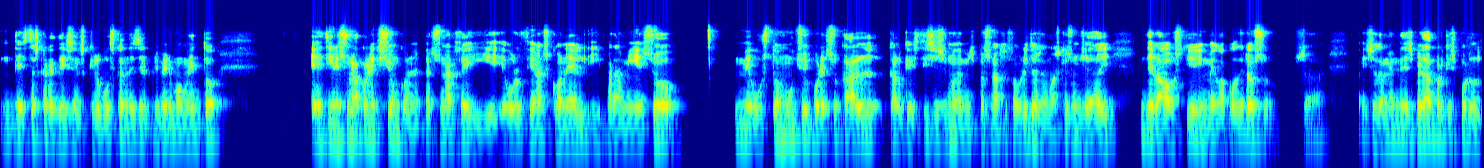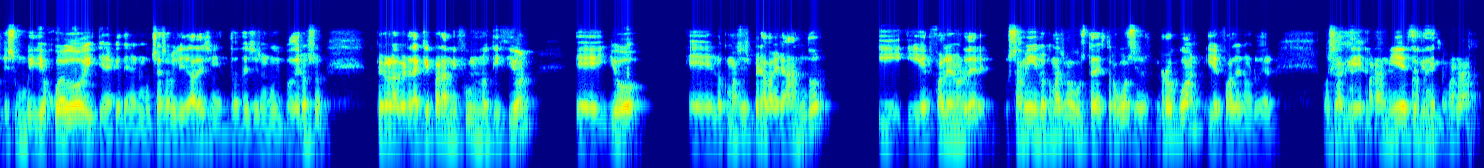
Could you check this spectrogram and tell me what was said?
de estas características que lo buscan desde el primer momento, eh, tienes una conexión con el personaje y evolucionas con él y para mí eso me gustó mucho y por eso Cal, Cal Kestis es uno de mis personajes favoritos, además que es un Jedi de la hostia y mega poderoso. Eso también es verdad porque es, es un videojuego y tiene que tener muchas habilidades y entonces es muy poderoso. Pero la verdad que para mí fue una notición. Eh, yo eh, lo que más esperaba era Andor y, y, el Fallen Order. Pues a mí lo que más me gusta de Star Wars es Rock One y el Fallen Order. O sea que para mí este fin de semana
